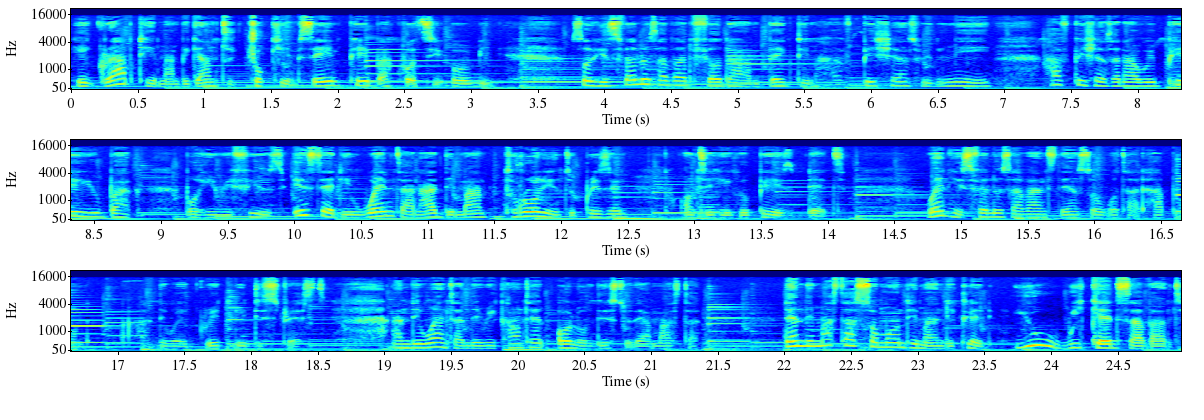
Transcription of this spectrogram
He grabbed him and began to choke him, saying, Pay back what you owe me. So his fellow servant fell down and begged him, Have patience with me, have patience, and I will pay you back. But he refused. Instead, he went and had the man thrown into prison until he could pay his debt. When his fellow servants then saw what had happened, ah, they were greatly distressed. And they went and they recounted all of this to their master. Then the master summoned him and declared, You wicked servant,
